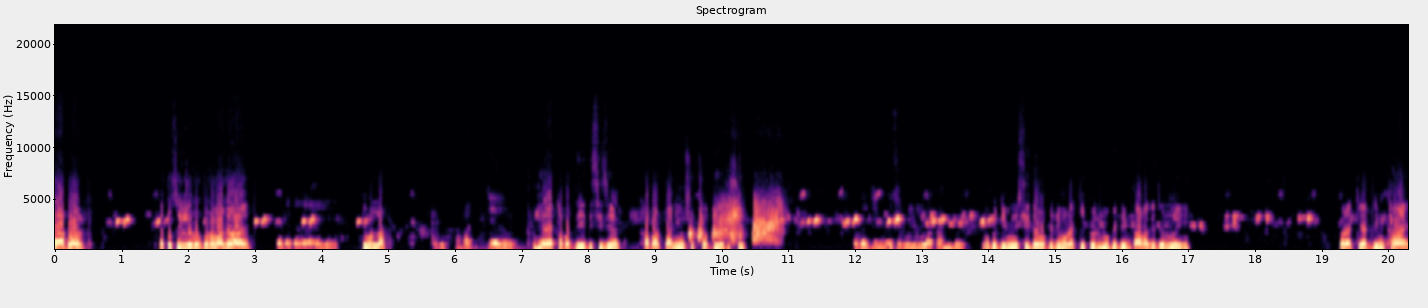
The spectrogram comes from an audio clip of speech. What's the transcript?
সাবর এত চিল্লানোর কোনো মানে হয়? কি বললা? হ্যাঁ খাবার দিয়ে দিছি যে খাবার পানি ওষুধ সব দিয়ে দিছি। ওকে ডিম নিছি তা ওকে ডিম ওরা কি করবি? ওকে ডিম তো আমাদের জন্যই। ওরা কি আর ডিম খায়?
